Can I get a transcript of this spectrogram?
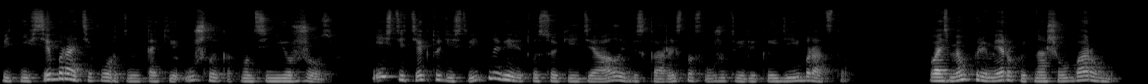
Ведь не все братья в ордене такие ушлые, как монсеньор Жозеф. Есть и те, кто действительно верит в высокие идеалы и бескорыстно служит великой идее братства. Возьмем, к примеру, хоть нашего барона.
